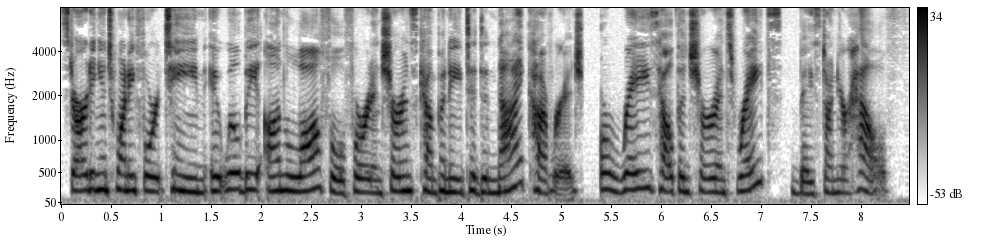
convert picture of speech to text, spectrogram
Starting in 2014, it will be unlawful for an insurance company to deny coverage or raise health insurance rates based on your health.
